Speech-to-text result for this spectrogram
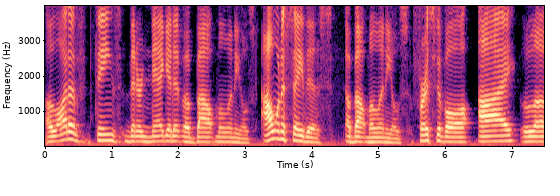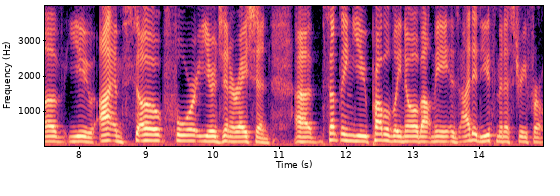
a lot of things that are negative about millennials. I want to say this. about millennials. First of all, I love you. I am so for your generation. Uh, something you probably know about me is I did youth ministry for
